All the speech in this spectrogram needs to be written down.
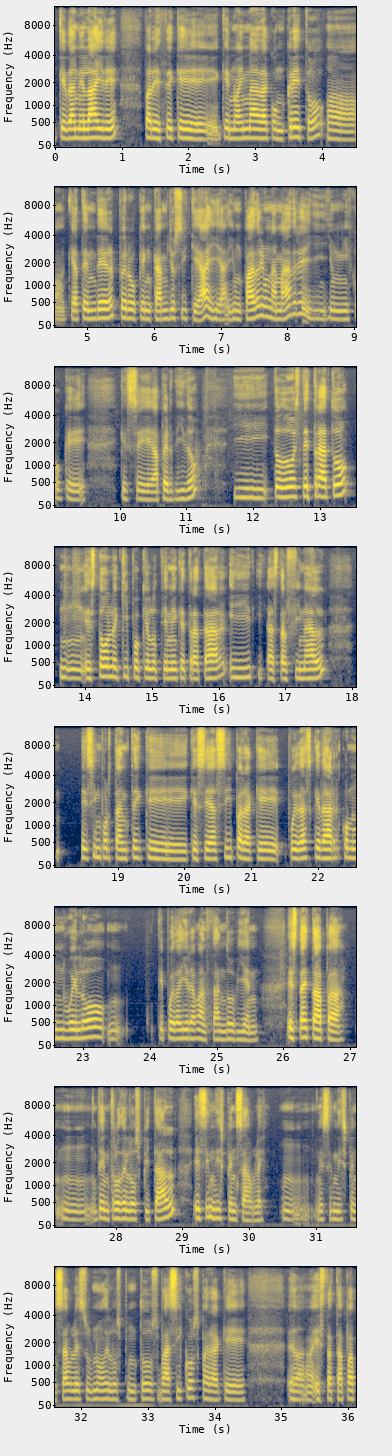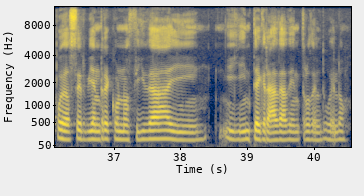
queda en el aire, parece que, no hay nada concreto ah, que atender, pero que en cambio sí que hay. Hay un padre, una madre y un hijo que, se ha perdido. Y todo este trato mm, es todo el equipo que lo tiene que tratar y, hasta el final es importante que, sea así para que puedas quedar con un duelo mm, que pueda ir avanzando bien. Esta etapa mm, dentro del hospital es indispensable. Mm, es indispensable, es uno de los puntos básicos para que eh, esta etapa pueda ser bien reconocida y integrada dentro del duelo.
